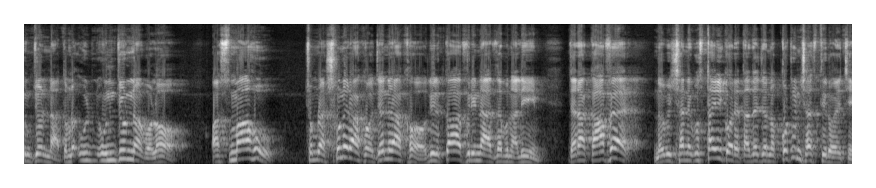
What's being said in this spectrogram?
উঞ্জুর না, তোমরা উঞ্জুর না বলো। অসমাহু তোমরা শুনে রাখো, জেনে রাখো, লিল কাফিরিনা আযাবুন আলিম। যারা কাফের, নবীর সামনে গুস্তাহি করে, তাদের জন্য কঠিন শাস্তি রয়েছে।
